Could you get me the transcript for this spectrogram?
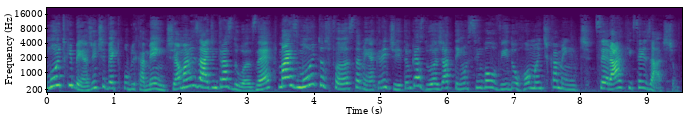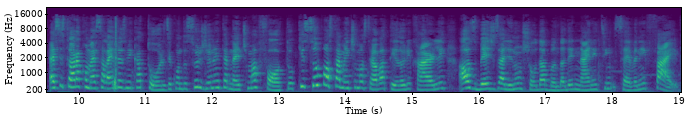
Muito que bem, a gente vê que publicamente é uma amizade entre as duas, né? Mas muitos fãs também acreditam que as duas já tenham se envolvido romanticamente. Será? Que vocês acham? Essa história começa lá em 2014, quando surgiu na internet uma foto que supostamente mostrava Taylor e Carly aos beijos ali num show da banda The 1975.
